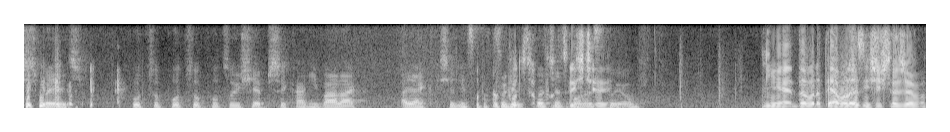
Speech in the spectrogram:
Musisz powiedzieć pucu, pucu, pucuj się przy kanibalach, a jak się nie spoцujesz, Pucu, to cię pucuj się. zmolestują. Nie, dobra, to ja wolę zniszczyć to drzewo.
